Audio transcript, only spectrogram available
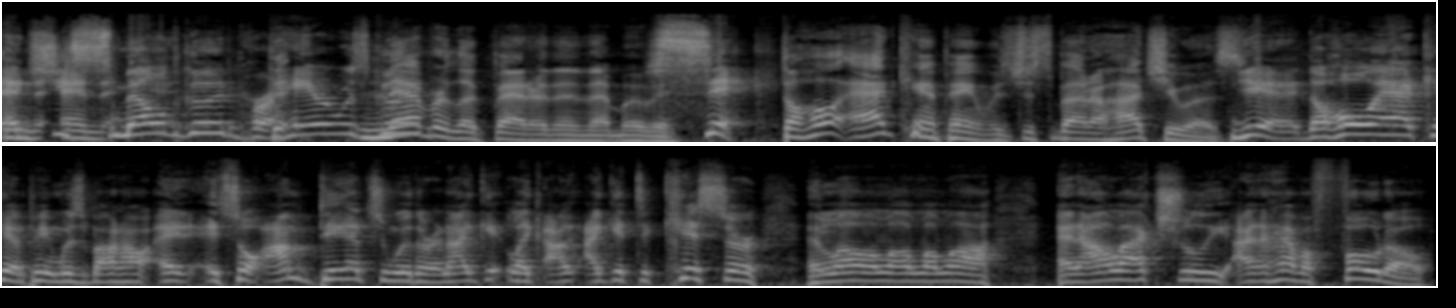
And, And- she and smelled good. Her hair was good. Never looked better than that movie. sick. The whole ad campaign was just about how hot she was. Yeah, the whole ad campaign was about how. And, and so I'm dancing with her, and I get like I, I get to kiss her, and la la la la la, and I'll actually I have a photo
